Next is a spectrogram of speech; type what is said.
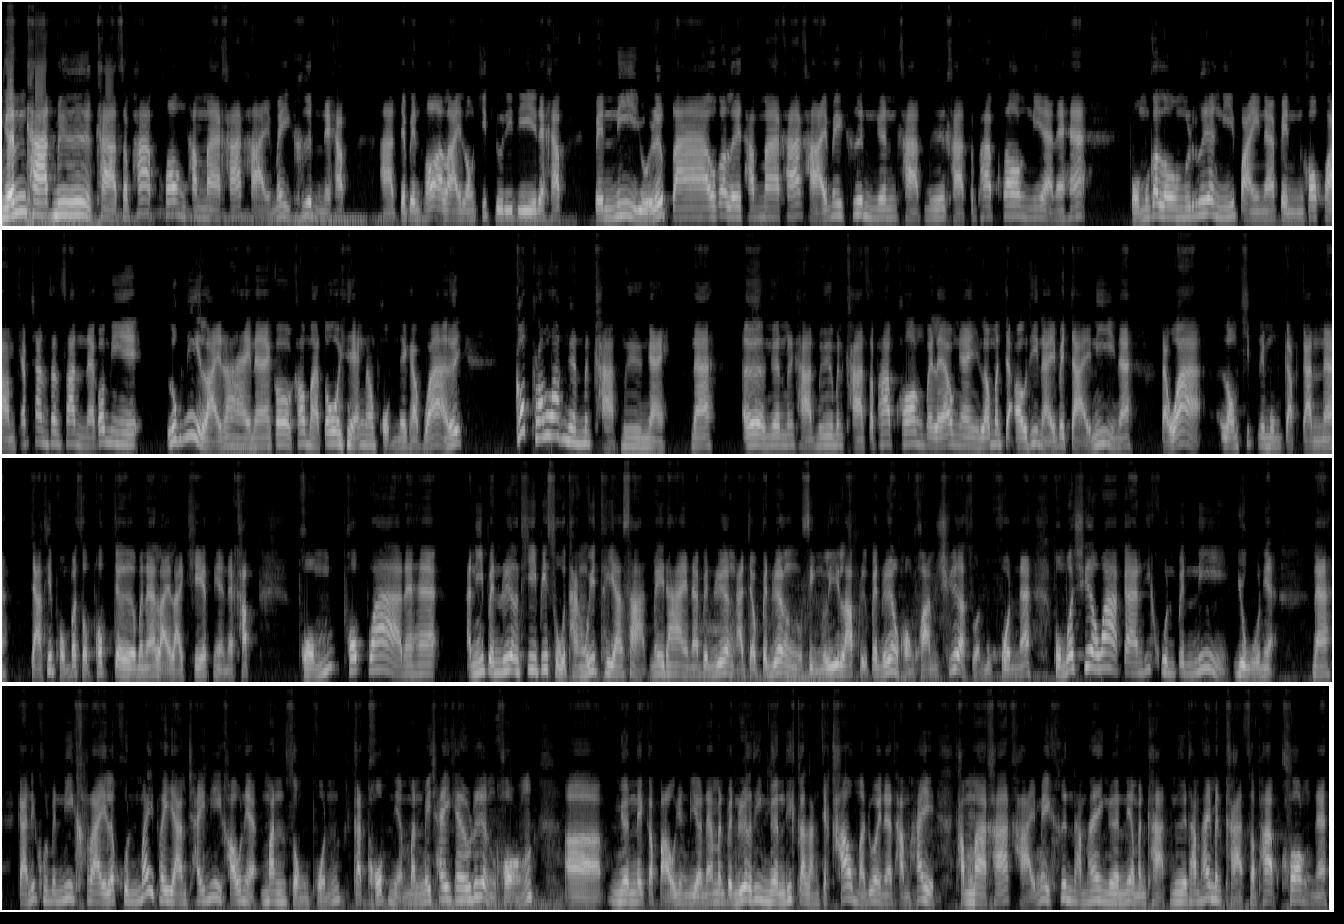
เงินขาดมือขาดสภาพคล่องทำมาค้าขายไม่ขึ้นนะครับ อาจจะเป็นเพราะอะไรลองคิดดูดีๆนะครับ เป็นหนี้อยู่หรือเปล่าก็เลยทำมาค้าขายไม่ขึ้น เงินขาดมือขาดสภาพคล่องเนี่ยนะฮะผมก็ลงเรื่องนี้ไปนะเป็นข้อความแคปชั่นสั้นๆนะก็มีลูกหนี้หลายรายนะ ก็เข้ามาโต้แย้งทางผมนะครับว่าเฮ้ยก็เพราะว่าเงินมันขาดมือไงนะ เออเงินมันขาดมือมันขาดสภาพคล่องไปแล้วไง แล้วมันจะเอาที่ไหนไปจ่ายหนี้นะ แต่ว่าลองคิดในมุมกลับกันนะ จากที่ผมประสบพบเจอมานะหลาย ๆ เคสเนี่ยนะครับ ผมพบว่านะฮะอันนี้เป็นเรื่องที่พิสูจน์ทางวิทยาศาสตร์ไม่ได้นะ เป็นเรื่องอาจจะเป็นเรื่องสิ่งลี้ลับ หรือเป็นเรื่องของความเชื่อส่วนบุคคลนะ ผมก็เชื่อว่าการที่คุณเป็นหนี้อยู่เนี่ย นะการที่คุณเป็นหนี้ใครแล้วคุณไม่พยายามใช้หนี้เขาเนี่ยมันส่งผลกระทบเนี่ยมันไม่ใช่แค่เรื่องของอเงินในกระเป๋าอย่างเดียวนะมันเป็นเรื่องที่เงินที่กำลังจะเข้ามาด้วยนะทำให้ทำมาค้าขายไม่ขึ้นทำให้เงินเนี่ยมันขาดมือทำให้มันขาดสภาพคล่องนะ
